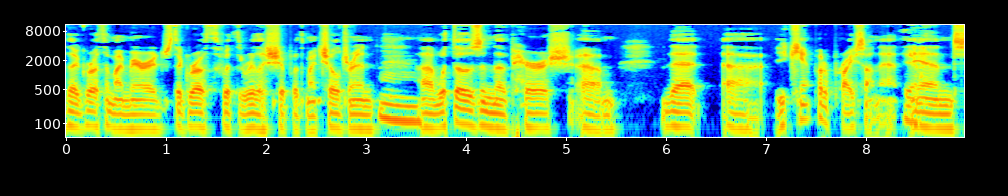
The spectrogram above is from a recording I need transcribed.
the growth of my marriage, the growth with the relationship with my children, uh, with those in the parish, um, that uh, you can't put a price on that. Yeah. And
